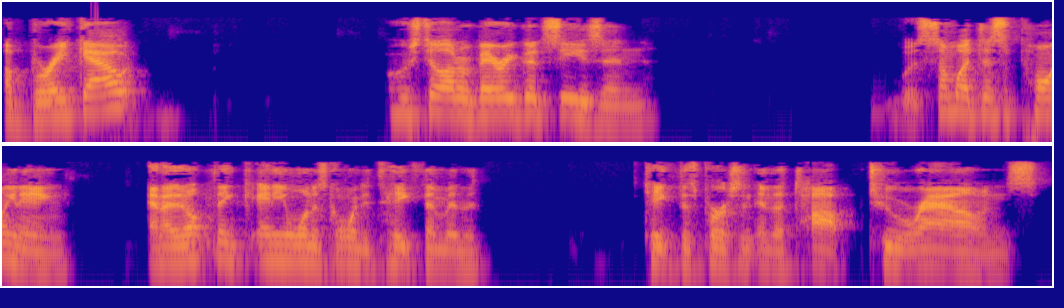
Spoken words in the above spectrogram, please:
a breakout, who still had a very good season, was somewhat disappointing, and I don't think anyone is going to take them in the take this person in the top two rounds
